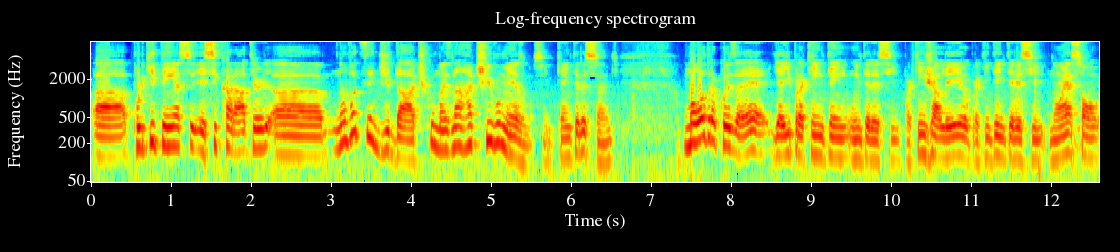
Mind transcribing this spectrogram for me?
Uh, porque tem esse, esse caráter, uh, não vou dizer didático, mas narrativo mesmo, assim, que é interessante. Uma outra coisa é, e aí para quem tem um interesse, para quem já leu, para quem tem interesse, não é só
